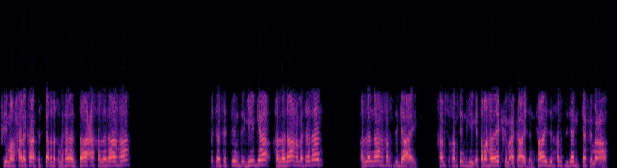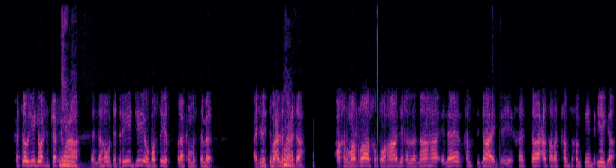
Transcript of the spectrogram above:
في مرحلة كانت تستغرق مثلا ساعة خليناها بدل 60 دقيقة خليناها مثلا قللناها خمس دقائق. 55 دقيقة. ترى هذا يكفي مع كايزن. كايزن خمس دقائق تكفي معاه. حتى لو دقيقة واحدة تكفي. معاه لأنه هو تدريجي وبسيط ولكن مستمر. أجي الاجتماع اللي. بعده. آخر مرة الخطوة هذه قللناها إلين خمس دقائق هي ساعه صارت 55 دقيقة.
